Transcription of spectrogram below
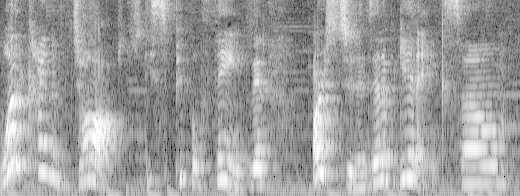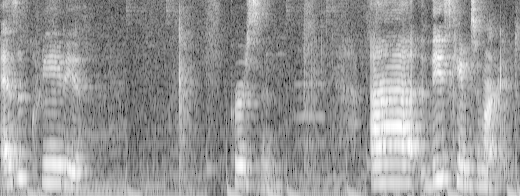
what kind of jobs do these people think that our students end up getting? So, as a creative person, uh, these came to mind.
